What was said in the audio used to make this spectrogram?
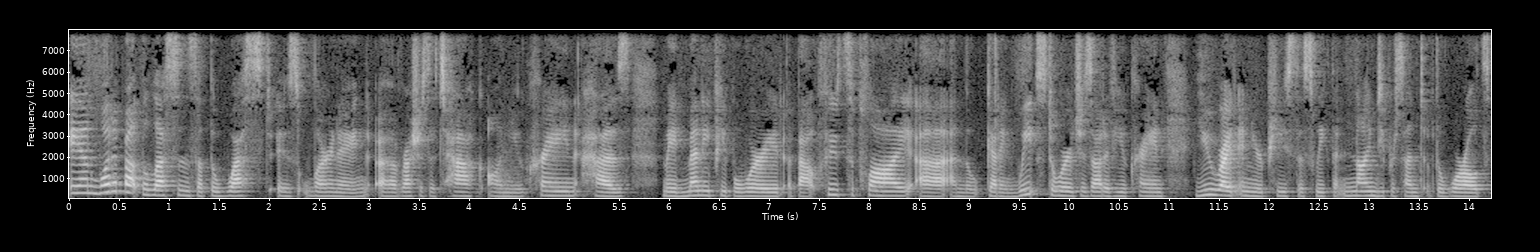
and what about the lessons that the West is learning? Uh, Russia's attack on Ukraine has made many people worried about food supply uh, and the, getting wheat storages out of Ukraine. You write in your piece this week that 90% of the world's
